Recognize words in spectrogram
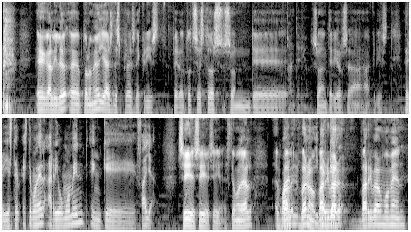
Eh, Galileo, eh, Ptolomeu ja és després de Crist, però tots estos són, de, Anteriors. són anteriors a, a Crist. Però i este, este model arriba un moment en què falla. Sí, sí, sí. Este model eh, va, bueno, i- i va, arribar, què? va arribar un moment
